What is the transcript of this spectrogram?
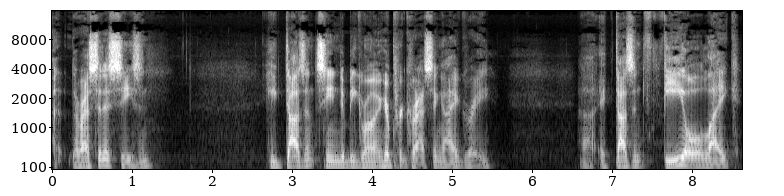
uh, the rest of the season? He doesn't seem to be growing or progressing. I agree. Uh, it doesn't feel like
